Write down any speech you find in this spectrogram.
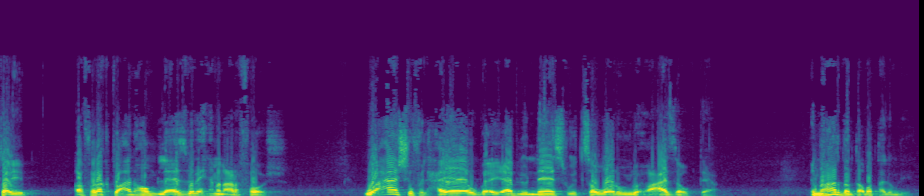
طيب افرجتوا عنهم لأسباب إحنا ما نعرفهاش. وعاشوا في الحياة وبقى يقابلوا الناس ويتصوروا ويروحوا عزا وبتاع. النهارده أنت قبضت عليهم ليه؟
